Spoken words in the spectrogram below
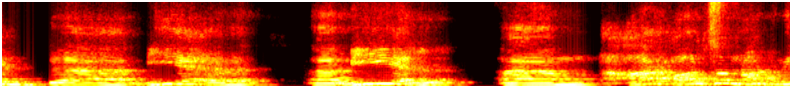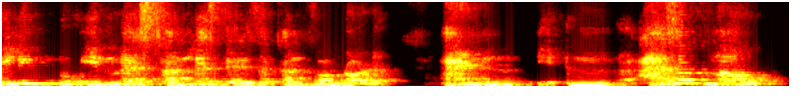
and uh, BEL um, are also not willing to invest unless there is a confirmed order. And as of now,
